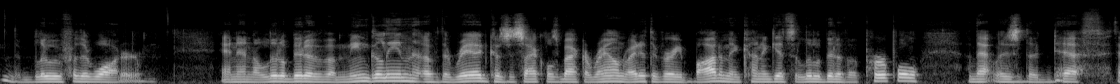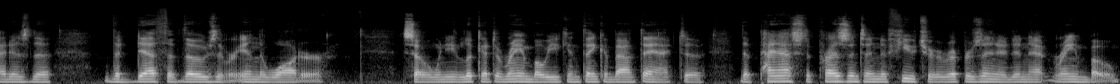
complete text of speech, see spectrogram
the blue for the water. And then a little bit of a mingling of the red because it cycles back around right at the very bottom. It kind of gets a little bit of a purple. That was the death. That is the the death of those that were in the water. So when you look at the rainbow, you can think about that. Uh, the past, the present, and the future represented in that rainbow.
